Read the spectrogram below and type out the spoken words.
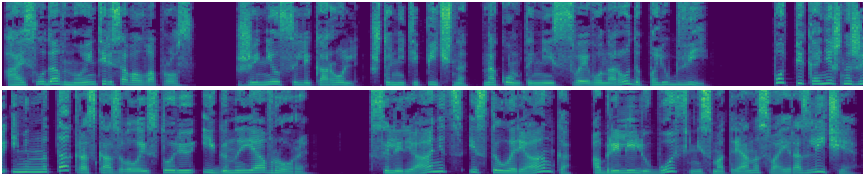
Айслу давно интересовал вопрос, женился ли король, что нетипично, на ком-то не из своего народа по любви. Поппи, конечно же, именно так рассказывала историю Игона и Авроры. Солерианец и стелларианка обрели любовь, несмотря на свои различия.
